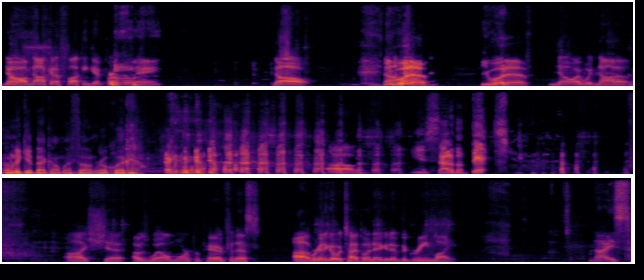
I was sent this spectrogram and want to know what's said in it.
No, I'm not gonna fucking get purple rain. No. You would have. You would have. No, I would not have. I'm gonna get back on my phone real quick. Um, you son of a bitch. oh shit. I was well more prepared for this. Uh, we're gonna go with Type O Negative, the green light. Nice.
